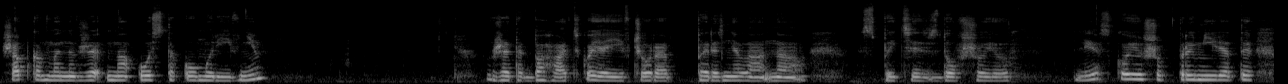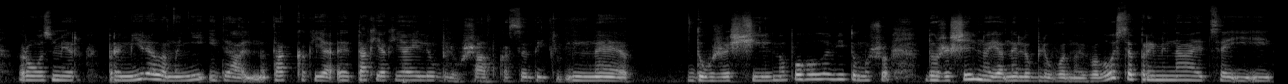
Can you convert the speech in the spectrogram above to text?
Шапка в мене вже на ось такому рівні. Вже так багатько. Я її вчора перезняла на спиці з довшою лескою, щоб приміряти розмір. Приміряла мені ідеально, так як я, е, так як я і люблю. Шапка сидить не дуже щільно по голові, тому що дуже щільно я не люблю, воно і волосся примінається, і, і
